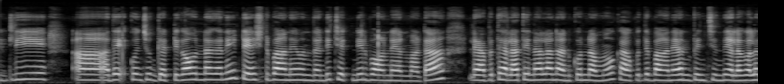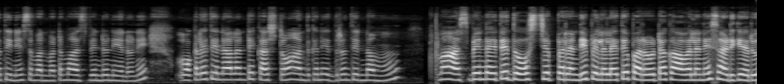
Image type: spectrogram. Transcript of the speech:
ఇడ్లీ అదే కొంచెం గట్టిగా ఉన్నా కానీ టేస్ట్ బాగానే ఉందండి. చట్నీలు బాగున్నాయి అనమాట లేకపోతే ఎలా తినాలని అనుకున్నాము. కాకపోతే బాగానే అనిపించింది. ఎలాగోలా తినేసాం అనమాట మా హస్బెండ్ నేనుని. ఒకలే తినాలంటే కష్టం. అందుకని ఇద్దరం తిన్నాము. మా హస్బెండ్ అయితే దోశ చెప్పారండి. పిల్లలైతే పరోటా కావాలనేసి అడిగారు.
